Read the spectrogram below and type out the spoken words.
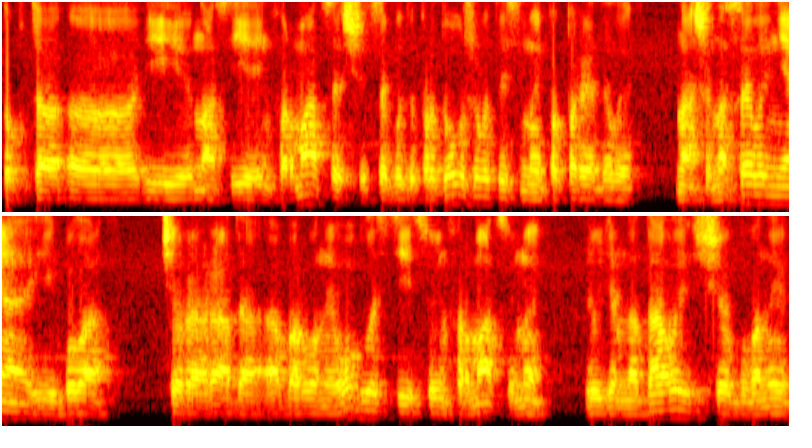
Тобто е, і у нас є інформація, що це буде продовжуватись. Ми попередили наше населення, і була вчора Рада оборони області. Цю інформацію ми людям надали, щоб вони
